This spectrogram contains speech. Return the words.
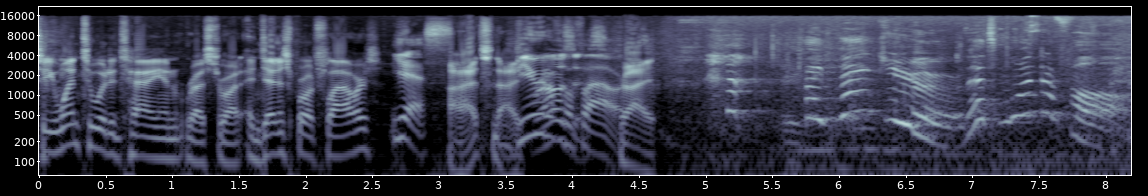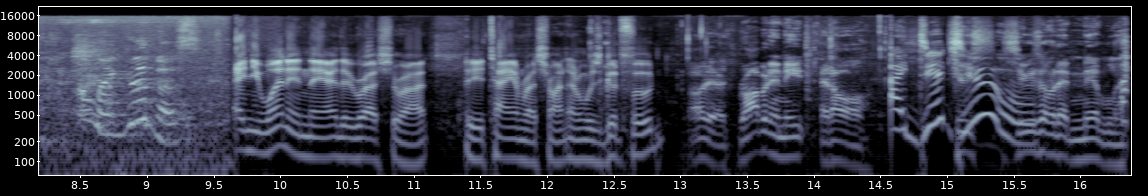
So you went to an Italian restaurant, and Dennis brought flowers. yes. Oh, that's nice. Beautiful Roses. flowers. Right. Hey, thank you. That's wonderful. Oh my goodness. And you went in there, the restaurant, the Italian restaurant, and it was good food. Oh yeah, Robin didn't eat at all. I did She too. was, she was over there nibbling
